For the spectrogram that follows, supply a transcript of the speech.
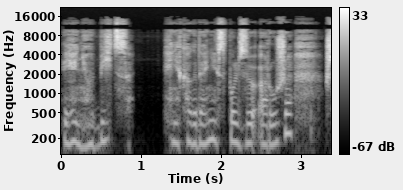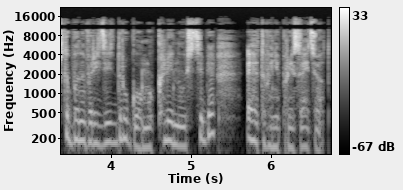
я не убийца и никогда не использую оружие, чтобы навредить другому. Клянусь тебе, этого не произойдет.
